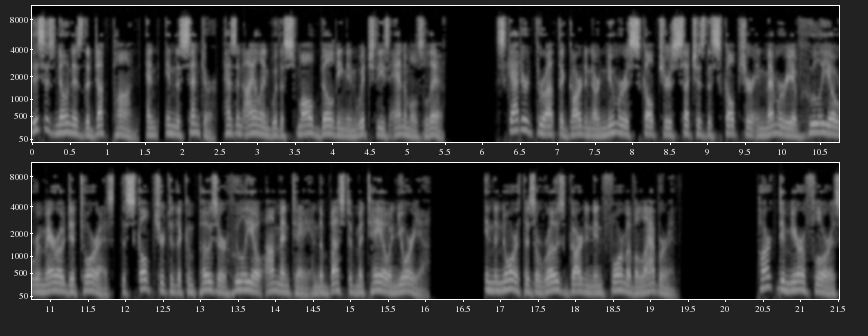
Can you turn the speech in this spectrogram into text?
This is known as the Duck Pond, and, in the center, has an island with a small building in which these animals live. Scattered throughout the garden are numerous sculptures such as the sculpture in memory of Julio Romero de Torres, the sculpture to the composer Julio Amenté and the bust of Mateo Inurria. In the north is a rose garden in form of a labyrinth. Parc de Miraflores,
